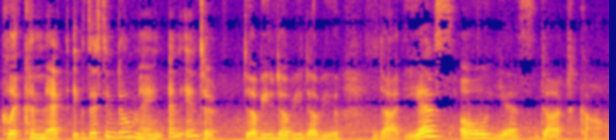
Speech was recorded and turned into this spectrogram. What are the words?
Click connect existing domain and enter www.yesohyas.com.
